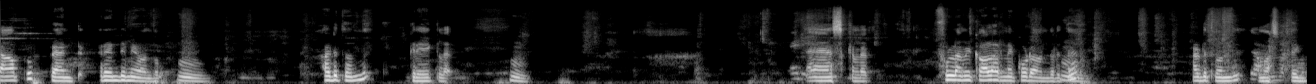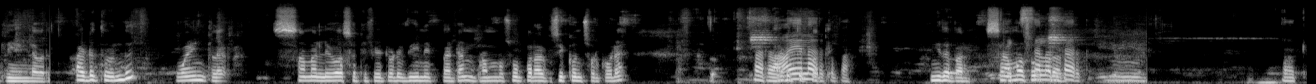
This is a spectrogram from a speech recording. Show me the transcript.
டாப்பு பேண்ட் ரெண்டுமே வந்துடும் ம். அடுத்து வந்து கிரே கலர் ம். ஆஸ் கலர் ஃபுல்லாமே காலர் நெக்கோட வந்துடுது அடுத்து வந்து மஸ்டர்ட் க்ரீனில் வருது. அடுத்து வந்து ஒயின் கலர் செம லிவா சர்டிஃபிகேட்டோட வீனெக் பேட்டர்ன் ரொம்ப சூப்பராக இருக்கும் சீக்வன்ஸ் ஒர்க்கோட ராயலா இருக்குப்பா. இதை பாருங்க. செம சூப்பராக இருக்கு. ஓகே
